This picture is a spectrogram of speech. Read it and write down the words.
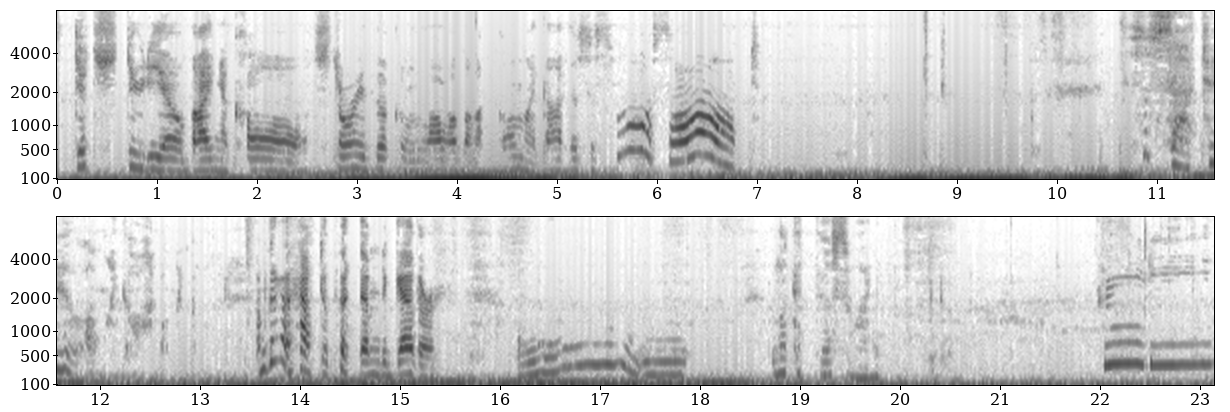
Stitch Studio by Nicole. Storybook Lullaby. Oh my god, this is so soft. This is soft too. Oh my god. Oh my god. I'm gonna have to put them together. Ooh. Look at this one. Pretty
